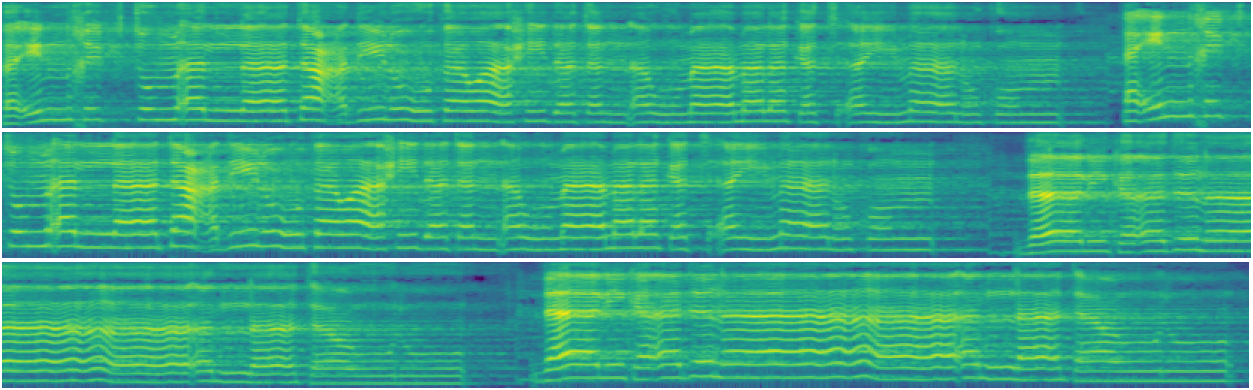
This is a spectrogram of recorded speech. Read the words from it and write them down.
فإن خفتم ألا تعدلوا فواحدة أو ما ملكت أيمانكم فإن خفتم ألا تعدلوا فواحدة أو ما ملكت أيمانكم ذلك أدنى ألا تعولوا ذلك أدنى ألا تعولوا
